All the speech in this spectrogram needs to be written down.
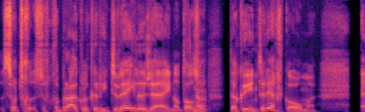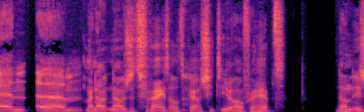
soort ge- gebruikelijke rituelen zijn. Althans, Ja. daar kun je in terechtkomen. En ehm, Maar nou, nou is het verwijt altijd, als je het hierover hebt, dan, is,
